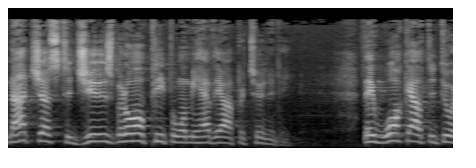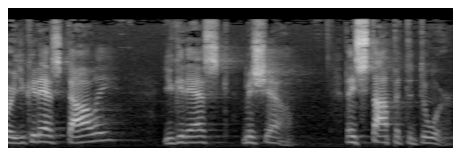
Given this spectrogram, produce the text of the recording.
not just to Jews, but all people when we have the opportunity. They walk out the door. You could ask Dolly, you could ask Michelle. They stop at the door.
